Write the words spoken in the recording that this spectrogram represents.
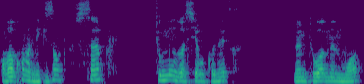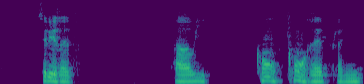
on va prendre un exemple simple, tout le monde va s'y reconnaître, même toi, même moi, c'est les rêves. Ah oui, quand, on rêve la nuit,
